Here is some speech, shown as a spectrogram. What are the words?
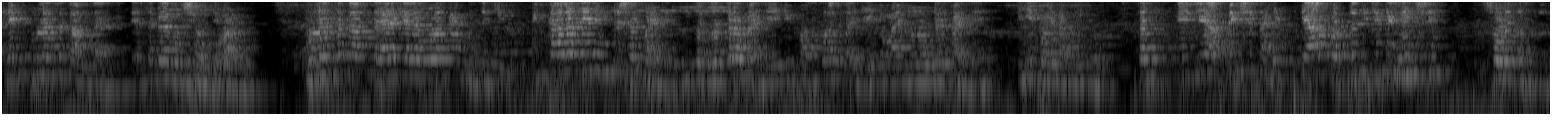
आणि एक फुलाचं काम तयार करते. सगळ्या वृक्षावरती वाढवते फुलाचं काम तयार केल्यामुळे काय म्हणतं की पिकाला जे न्यूट्रिशन पाहिजे तुमचं नत्र पाहिजे की फॉस्फरस पाहिजे की मायक्रोन्युट्रिएंट पाहिजे तीही पॉईंट आपण घेऊ. तर ते जे अपेक्षित आहे त्या पद्धतीचे ते लिंक्स सोडत असतं.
